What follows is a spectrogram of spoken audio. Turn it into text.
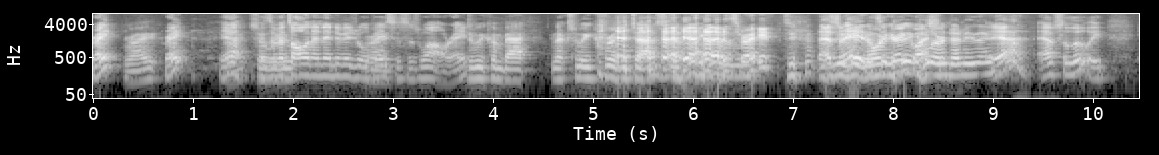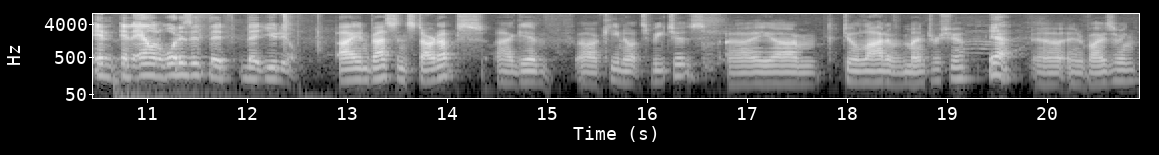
Right? right? Right? Yeah. Right, so Because if it's all on an individual right. basis as well, right? Do we come back next week for the test? yeah, that's right. That's right. know That's a great question. Learned anything? Yeah, absolutely. And and Alan, what is it that that you do? I invest in startups. I give uh, keynote speeches. I um, do a lot of mentorship Yeah. uh, and advising.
